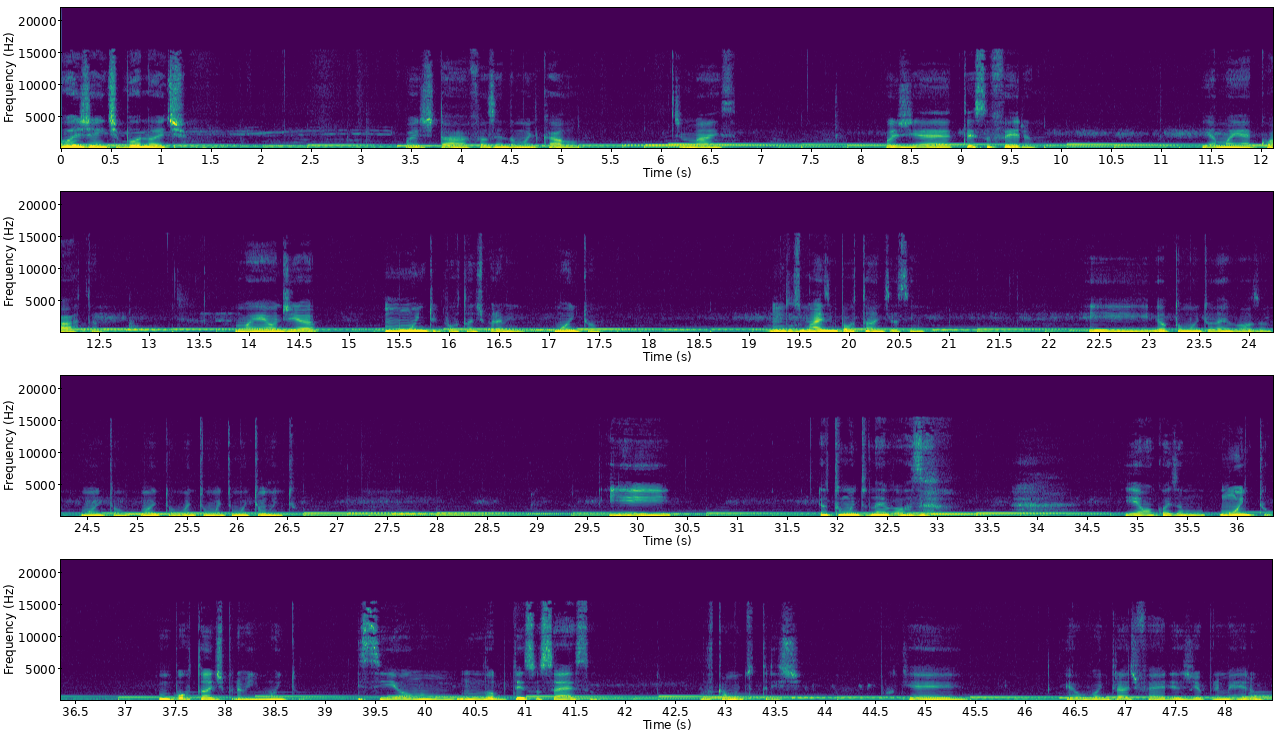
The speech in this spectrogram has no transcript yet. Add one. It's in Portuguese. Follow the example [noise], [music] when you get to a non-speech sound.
Oi, gente, boa noite. Hoje tá fazendo muito calor. Demais. Hoje é terça-feira. E amanhã é quarta. Amanhã é um dia muito importante para mim. Muito. Um dos mais importantes, assim. E eu tô muito nervosa. Muito, muito, muito, muito, muito, muito. E eu tô muito nervosa. E é uma coisa muito importante para mim, muito. E se eu não, não obter sucesso, vou ficar muito triste. Porque eu vou entrar de férias dia primeiro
